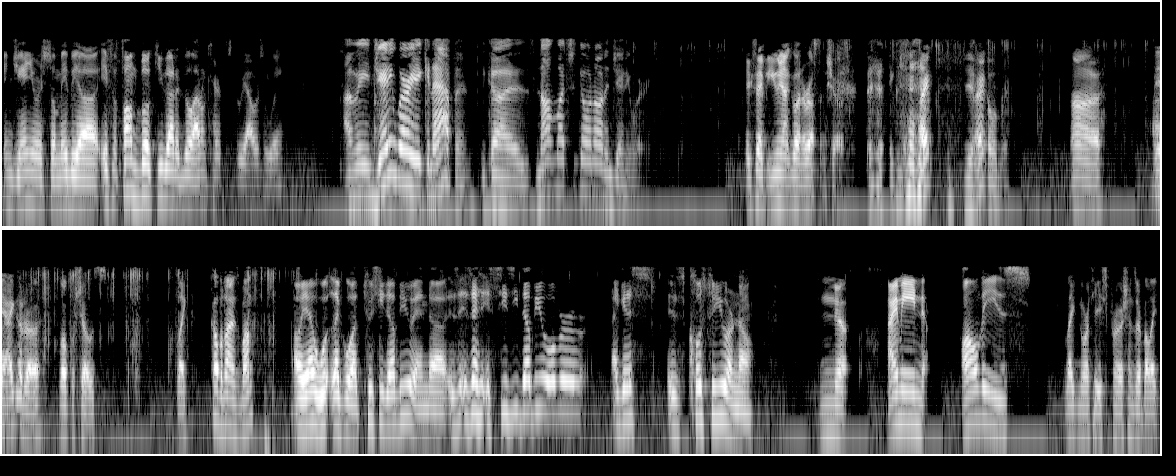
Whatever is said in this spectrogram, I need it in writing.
in January. So maybe uh if if I'm booked, you got to go. I don't care if it's three hours away. I mean, January it can happen because not much is going on in January. Except you're not going to wrestling shows, right? Yeah, Right. totally. Uh, yeah, I go to local shows like a couple times a month. Oh yeah, wh- like what two CW and uh is is that, is CZW over? I guess is close to you or no? No, I mean all these like Northeast promotions are about like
